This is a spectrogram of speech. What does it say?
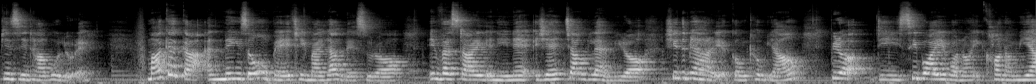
ပြင်ဆင်ထားဖို့လိုတယ် market ကအနိုင်ဆုံးဘယ်အချိန်မှရောက်လဲဆိုတော့ investor တွေအနေနဲ့အရင်ကြောက်လန့်ပြီးတော့ရှိသမျှတွေအကုန်ထုတ်ရောင်းပြီးတော့ဒီစီးပွားရေးပေါ့နော် economy က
